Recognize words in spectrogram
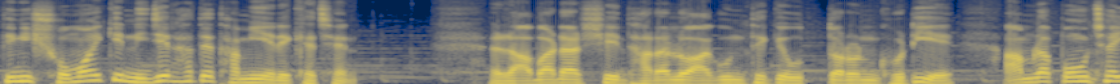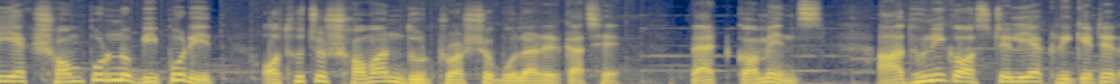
তিনি সময়কে নিজের হাতে থামিয়ে রেখেছেন। রাবাডার সেই ধারালো আগুন থেকে উত্তরণ ঘটিয়ে আমরা পৌঁছাই এক সম্পূর্ণ বিপরীত, অথচ সমান দুর্ধর্ষ বোলারের কাছে। প্যাট কমেন্স, আধুনিক অস্ট্রেলিয়া ক্রিকেটের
